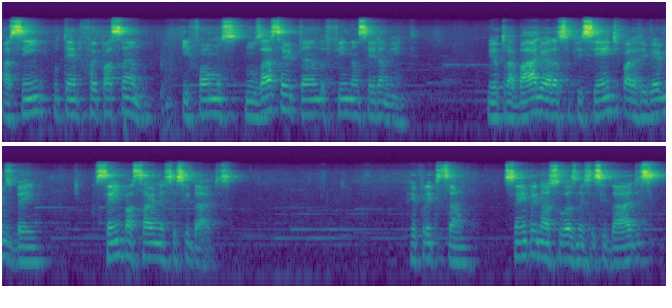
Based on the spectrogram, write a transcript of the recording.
Assim, o tempo foi passando e fomos nos acertando financeiramente. Meu trabalho era suficiente para vivermos bem, sem passar necessidades. Reflexão sempre nas suas necessidades,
